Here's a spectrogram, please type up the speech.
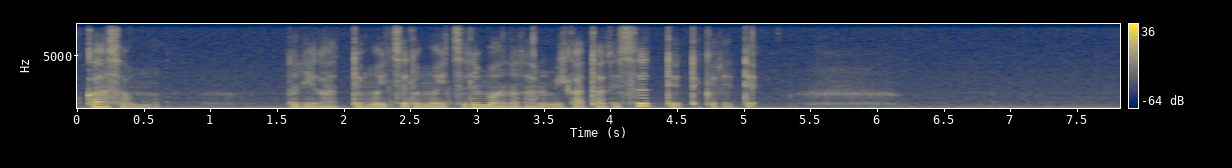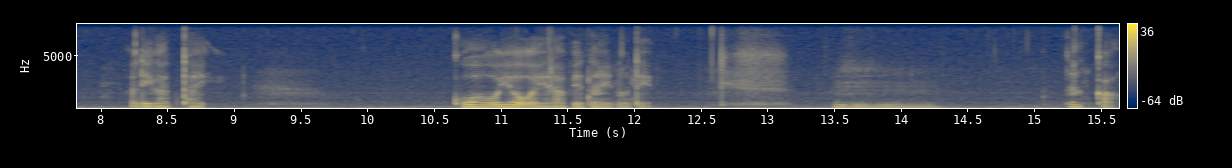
お母さんも何があってもいつでもいつでもあなたの味方ですって言ってくれてありがたい。子は親を選べないので。うん。なんか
